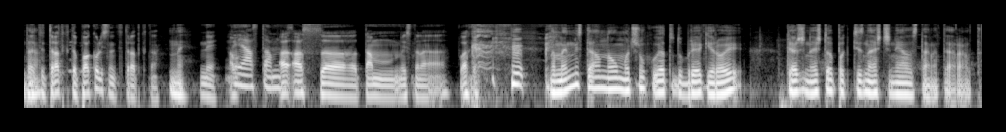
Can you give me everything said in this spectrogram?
Да. Да. На тетрадката, плакал ли си на тетрадката? Не. Не. Ама, И аз там. а, аз а, там наистина плака. На мен ми става много мъчно, когато добрия герой каже нещо, а пък ти знаеш, че няма да стане тази работа.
